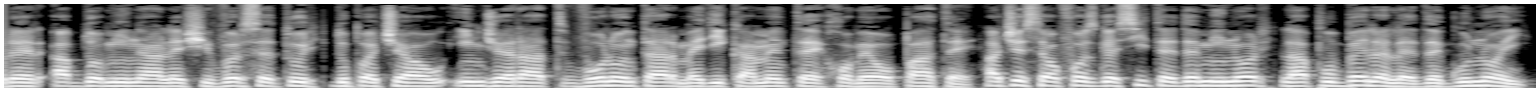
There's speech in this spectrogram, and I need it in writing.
dureri abdominale și vărsături după ce au ingerat voluntar medicamente homeopate. Acestea au fost găsite de minori la pubelele de gunoi.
